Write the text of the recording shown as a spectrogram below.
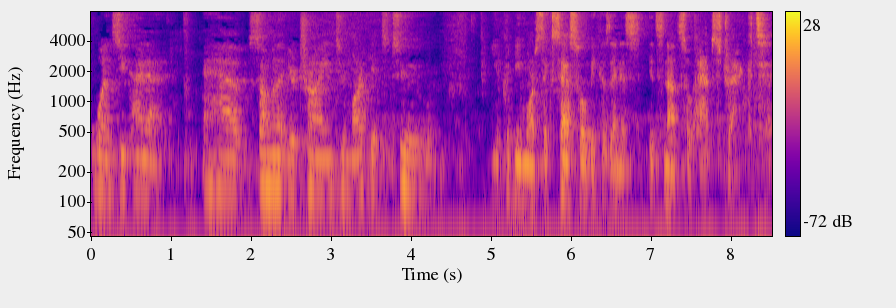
once you kind of have someone that you're trying to market to, you could be more successful because then it's it's not so abstract.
